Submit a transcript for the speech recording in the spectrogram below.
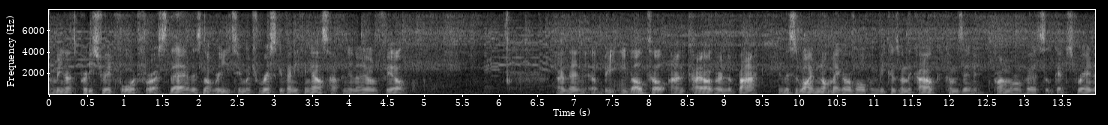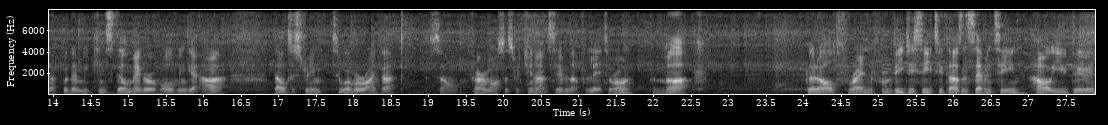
I mean that's pretty straightforward for us there. There's not really too much risk of anything else happening, I don't feel. And then it'll be Yveltal and Kyogre in the back. And this is why I'm not Mega Evolving, because when the Kyogre comes in, it Primal Reverse, it'll get its Rain up, but then we can still Mega Evolve and get our Delta Stream to overwrite that. So, Pheromosa switching out, saving that for later on. Muk! Good old friend from VGC 2017. How are you doing?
